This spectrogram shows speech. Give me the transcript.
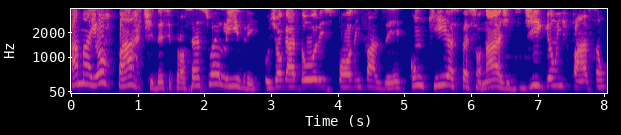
A maior parte desse processo é livre. Os jogadores podem fazer com que as personagens digam e façam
